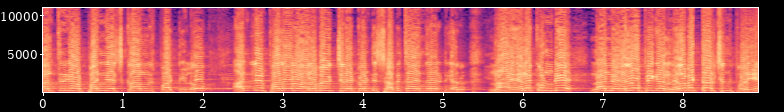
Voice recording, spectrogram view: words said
మంత్రిగా పనిచేసి కాంగ్రెస్ పార్టీలో అన్ని పదవులు అనుభవించినటువంటి సబితా ఇంద్రారెడ్డి గారు నా వెనకుండి నన్ను ఎల్ఓపిగా నిలబెట్టాల్సింది పోయి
